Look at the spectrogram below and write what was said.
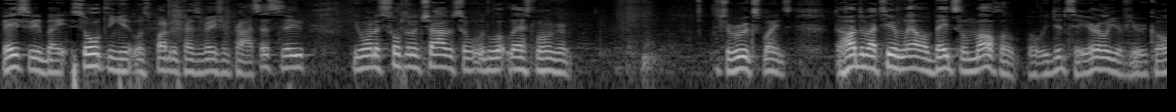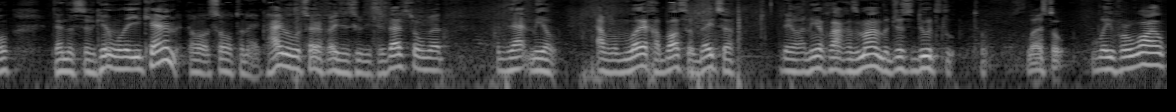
basically by salting it was part of the preservation process. So you want to salt it on Shabbos so it would last longer. Sharu explains, the hadam atim le'el beitzel malcho, what we did say earlier, if you recall, then the Sivkin, well, that you can oh, salt an egg. Hainu l'tzarech He says, that's talking about that meal. Avlam leich abasa beitza, but just do it to, to last away for a while.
